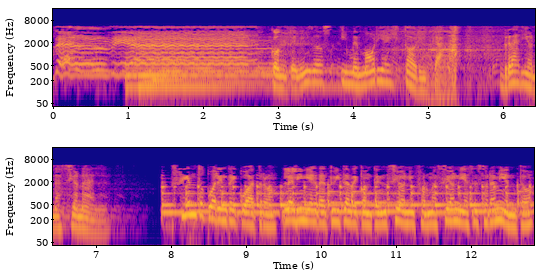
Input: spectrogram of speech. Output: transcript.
del bien. Contenidos y memoria histórica. Radio Nacional. 144, la línea gratuita de contención, información y asesoramiento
